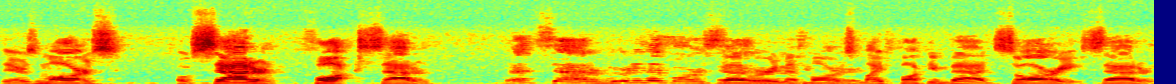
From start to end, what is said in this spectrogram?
There's Mars. Oh, Saturn. Fuck, Saturn. That's Saturn. We already met Mars. Yeah, I already met Mars. My fucking bad. Sorry, Saturn.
